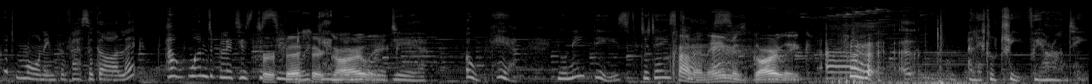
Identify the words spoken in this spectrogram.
Good morning, Professor Garlick. How wonderful it is to see you Professor again, Garlick. Lenora dear. Oh, here. You'll need these for today's What kind of name is Garlick? Uh, uh, a little treat for your auntie.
